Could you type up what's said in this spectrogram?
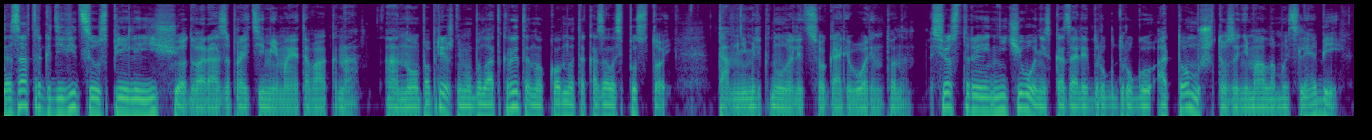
До завтрака девицы успели еще два раза пройти мимо этого окна. Оно по-прежнему было открыто, но комната казалась пустой. Там не мелькнуло лицо Гарри Уоррентона. Сестры ничего не сказали друг другу о том, что занимало мысли обеих.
